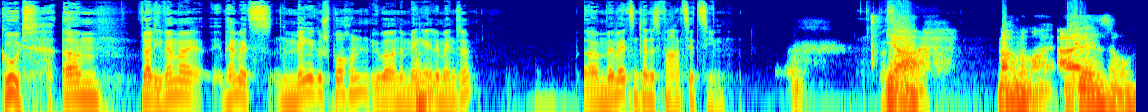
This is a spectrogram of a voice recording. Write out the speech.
Gut, ähm, Vladi, wir haben, wir haben jetzt eine Menge gesprochen über eine Menge Elemente. Ähm, wenn wir jetzt ein kleines Fazit ziehen. ja, machen wir mal. Also,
